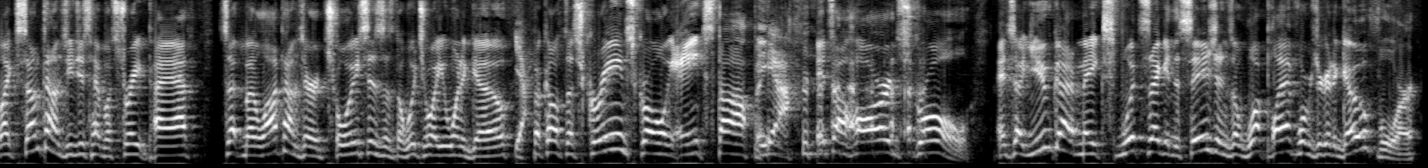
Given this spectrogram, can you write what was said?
Like sometimes you just have a straight path, so, but a lot of times there are choices as to which way you want to go. Yeah. Because the screen scrolling ain't stopping. Yeah. it's a hard scroll, and so you've got to make split second decisions of what platforms you're going to go for.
